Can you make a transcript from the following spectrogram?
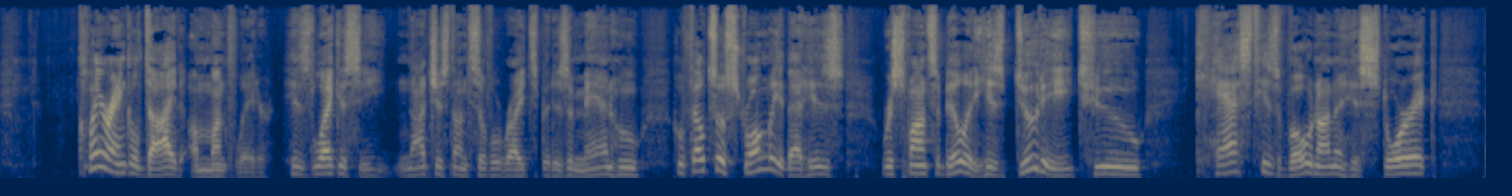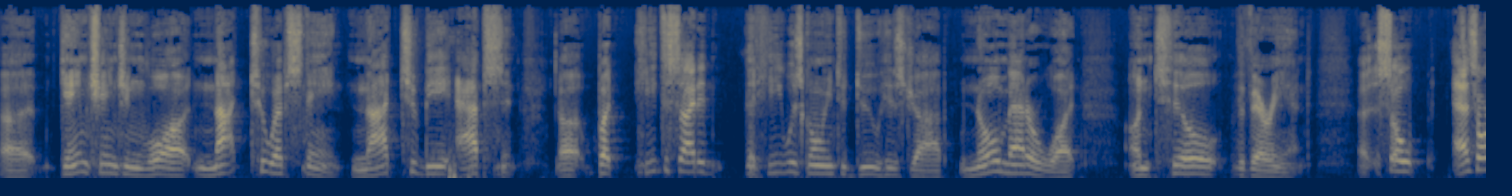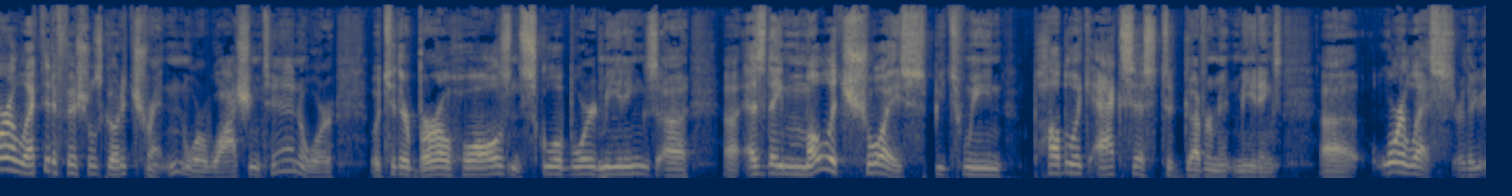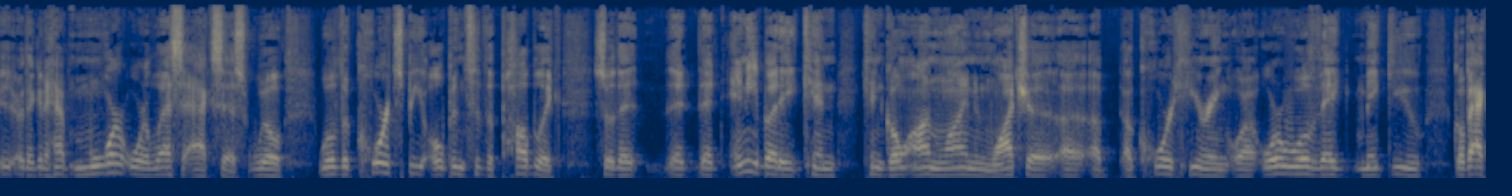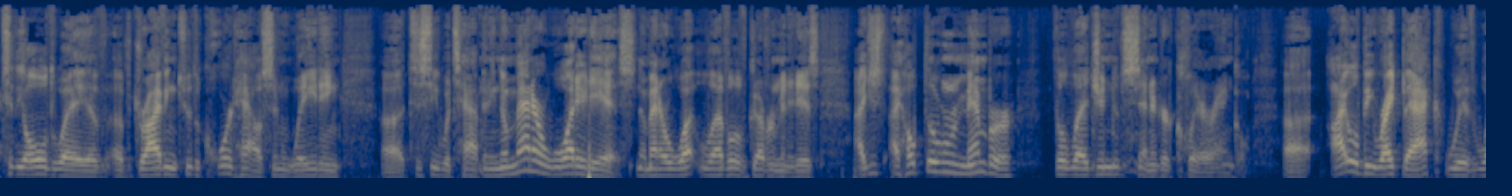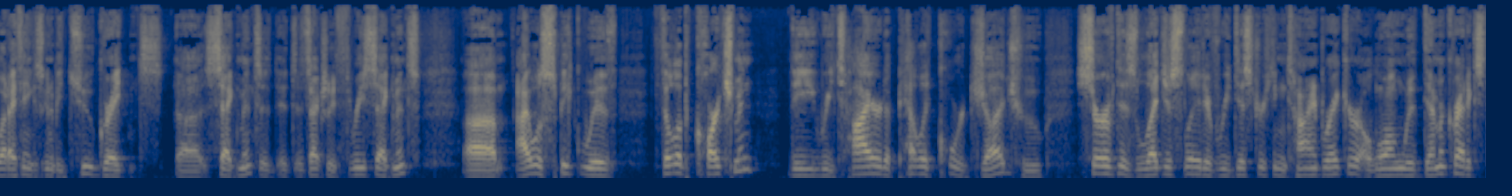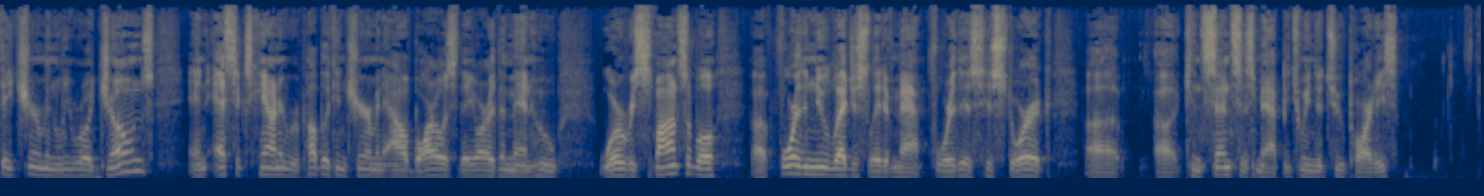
Clair Engle died a month later. His legacy, not just on civil rights, but as a man who, who felt so strongly about his responsibility, his duty to cast his vote on a historic uh, game changing law not to abstain, not to be absent. Uh, but he decided that he was going to do his job no matter what until the very end. Uh, so, as our elected officials go to Trenton or Washington or, or to their borough halls and school board meetings, uh, uh, as they mull a choice between public access to government meetings, uh, or less? Are they are they going to have more or less access? Will will the courts be open to the public so that that, that anybody can can go online and watch a, a, a court hearing, or, or will they make you go back to the old way of, of driving to the courthouse and waiting uh, to see what's happening? No matter what it is, no matter what level of government it is, I just I hope they'll remember the legend of Senator Clair Engle. Uh, I will be right back with what I think is going to be two great uh, segments. It, it's actually three segments. Uh, I will speak with Philip Carchman, the retired appellate court judge who served as legislative redistricting tiebreaker along with Democratic State Chairman Leroy Jones and Essex County Republican Chairman Al Barlas. They are the men who were responsible uh, for the new legislative map for this historic uh, uh, consensus map between the two parties.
